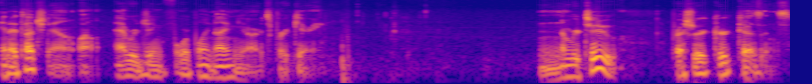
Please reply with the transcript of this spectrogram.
and a touchdown while averaging 4.9 yards per carry. Number two, pressure Kirk Cousins.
